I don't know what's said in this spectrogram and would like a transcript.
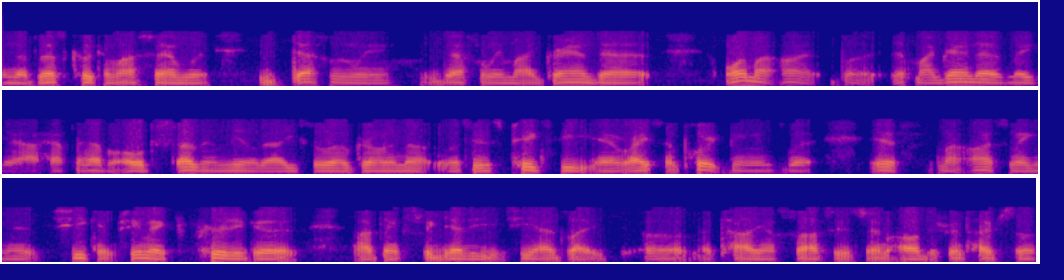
And the best cook in my family, definitely, definitely my granddad or my aunt. But if my granddad's making it, I have to have an old Southern meal that I used to love growing up, which is pig feet and rice and pork beans. But if my aunt's making it, she can she makes pretty good. I think spaghetti. She has like uh, Italian sausage and all different types of,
